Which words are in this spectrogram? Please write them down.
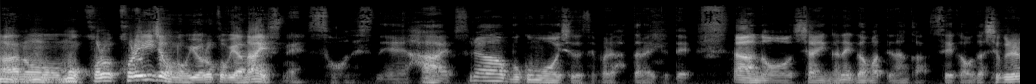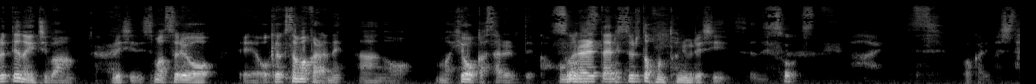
あの、もう、これ、これ以上の喜びはないですね。そうですね。はい。それは僕も一緒です。やっぱり働いてて。あの、社員がね、頑張ってなんか成果を出してくれるっていうのは一番嬉しいです。まあそれを、えーお客様からね、あの、まあ評価されるというか、褒められたりすると本当に嬉しいですよね。そうですわかりました。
